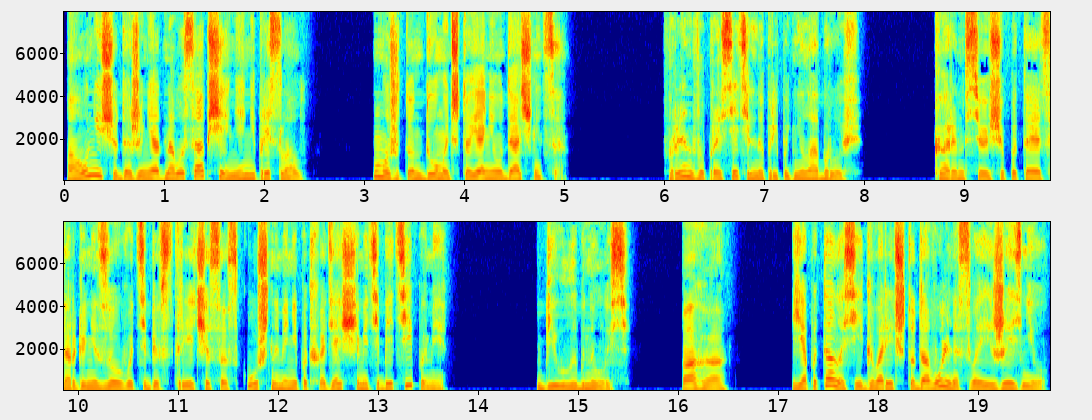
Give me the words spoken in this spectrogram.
а он еще даже ни одного сообщения не прислал. Может, он думает, что я неудачница?» Френ вопросительно приподняла бровь. «Карен все еще пытается организовывать тебе встречи со скучными, неподходящими тебе типами?» Би улыбнулась. «Ага. Я пыталась ей говорить, что довольна своей жизнью,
